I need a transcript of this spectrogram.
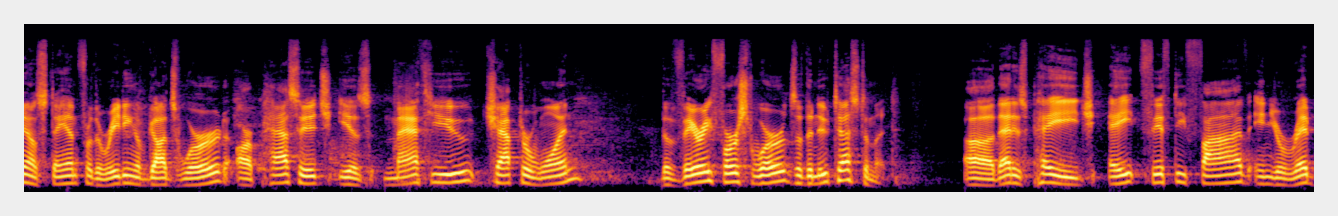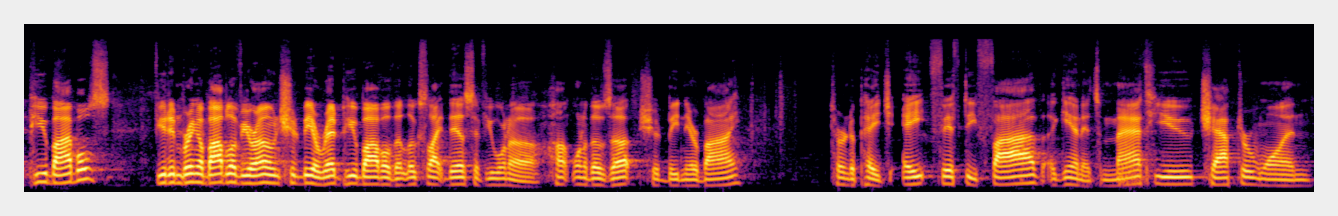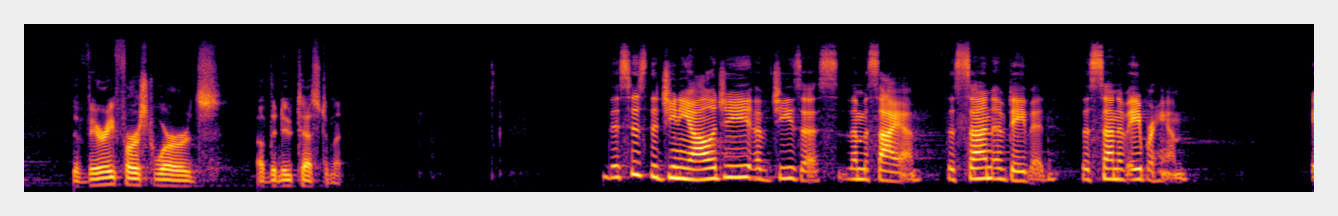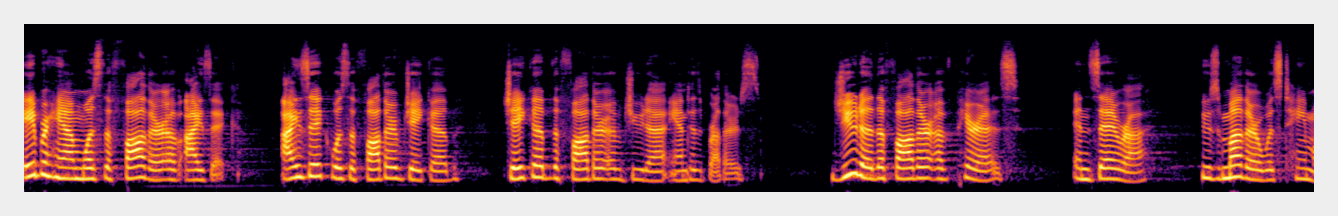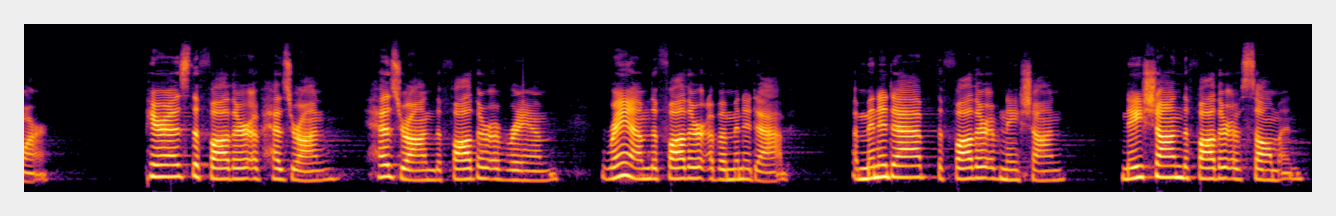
now stand for the reading of God's Word? Our passage is Matthew chapter 1, the very first words of the New Testament. Uh, that is page 855 in your Red Pew Bibles. If you didn't bring a Bible of your own, should be a Red Pew Bible that looks like this. If you want to hunt one of those up, should be nearby. Turn to page 855. Again, it's Matthew chapter 1, the very first words of the New Testament. This is the genealogy of Jesus, the Messiah, the son of David, the son of Abraham. Abraham was the father of Isaac. Isaac was the father of Jacob, Jacob the father of Judah and his brothers. Judah the father of Perez and Zerah, whose mother was Tamar. Perez the father of Hezron, Hezron the father of Ram, Ram the father of Amminadab, Amminadab the father of Nahshon, Nahshon the father of Salmon,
